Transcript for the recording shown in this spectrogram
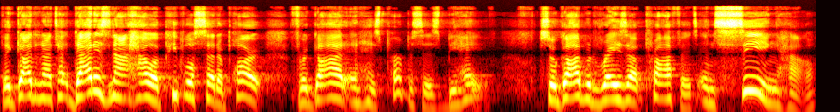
that God did not tell? That is not how a people set apart for God and his purposes behave. So God would raise up prophets, and seeing how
